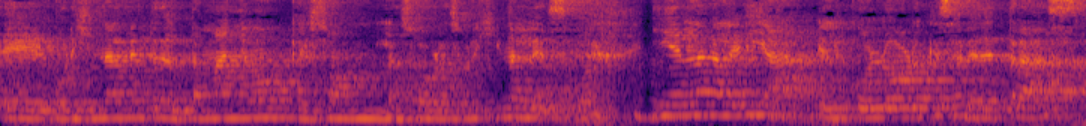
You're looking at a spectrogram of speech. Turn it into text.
eh, originalmente del tamaño que son las obras originales. Y en la galería, el color que se ve detrás,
